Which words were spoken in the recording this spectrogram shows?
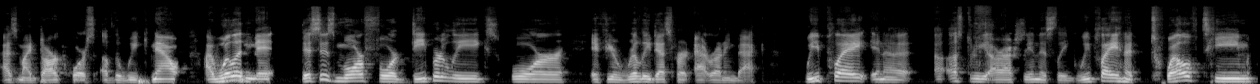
as my dark horse of the week. Now I will admit this is more for deeper leagues or if you're really desperate at running back. We play in a uh, us three are actually in this league. We play in a 12 team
